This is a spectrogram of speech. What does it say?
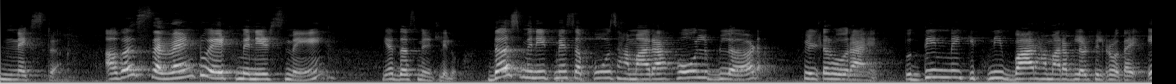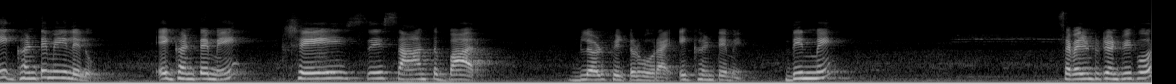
नेक्स्ट अगर सेवन टू एट मिनट्स में या दस मिनट ले लो। दस मिनट में सपोज़ हमारा होल ब्लड फ़िल्टर हो रहा है तो दिन में कितनी बार हमारा ब्लड फ़िल्टर होता है? एक घंटे में ही ले लो। एक घंटे में छ से सात बार ब्लड फ़िल्टर हो रहा है, एक घंटे में। दिन में सेवन इंटू ट्वेंटी फोर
